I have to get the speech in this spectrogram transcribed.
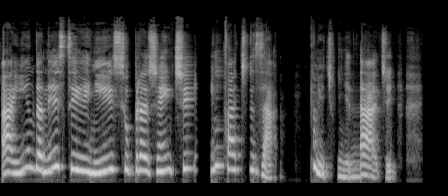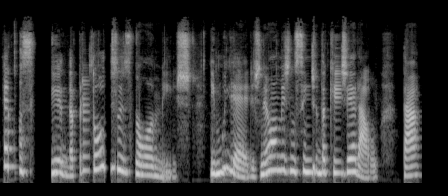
ainda nesse início para gente enfatizar que a mediunidade é concedida para todos os homens e mulheres, né? Homens no sentido aqui geral, tá?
